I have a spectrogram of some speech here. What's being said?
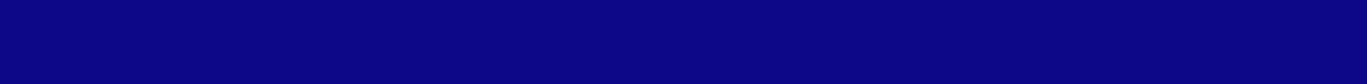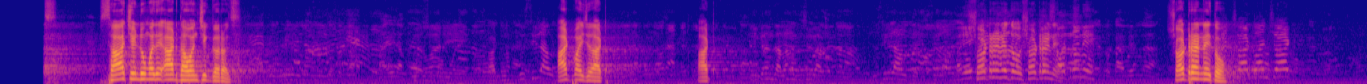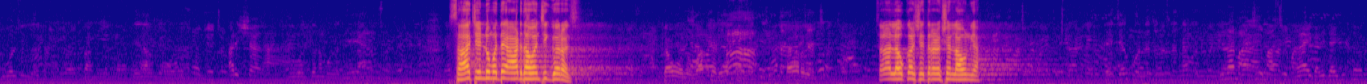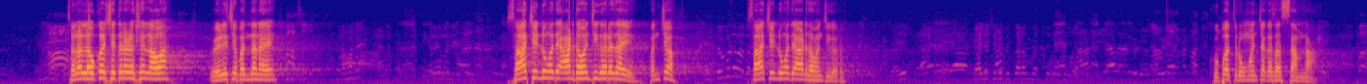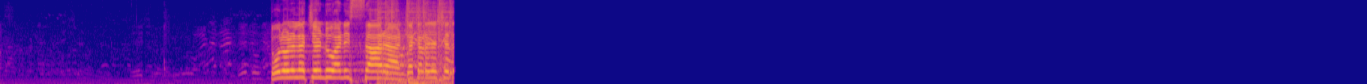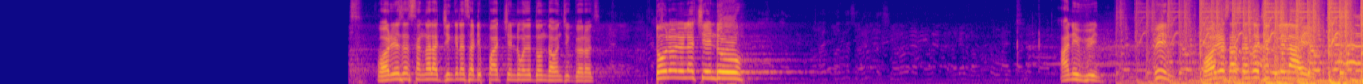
सहा चेंडूमध्ये आठ धावांची गरज. आठ पाहिजे आठ. आठ. शॉर्ट रन येतो शॉर्ट रन शॉर्ट रन येतो सहा चेंडू मध्ये आठ धावांची गरज. चला लवकर क्षेत्ररक्षण लावून घ्या. चला लवकर क्षेत्ररक्षण लावा. वेळेचे बंधन आहे. सहा चेंडू मध्ये आठ धावांची गरज आहे. पंच सहा चेंडू मध्ये आठ धावांची गरज. खूपच रोमांचक असा सामना. टोलवलेला चेंडू आणि सारण गटाच्या वॉरियर्स या संघाला जिंकण्यासाठी पाच चेंडूमध्ये दोन धावांची गरज. टोलवलेला चेंडू. आणि विन विन वॉरियर्स हा संघ जिंकलेला आहे.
